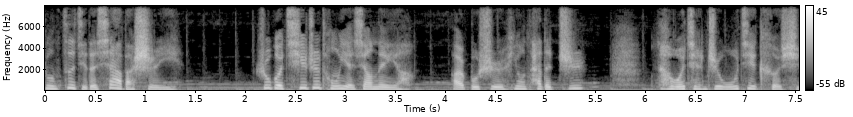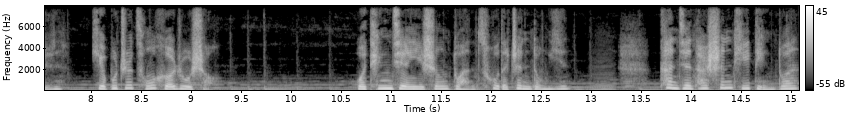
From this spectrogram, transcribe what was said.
用自己的下巴示意。如果七只桶也像那样，而不是用它的枝，那我简直无迹可寻，也不知从何入手。我听见一声短促的震动音，看见他身体顶端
